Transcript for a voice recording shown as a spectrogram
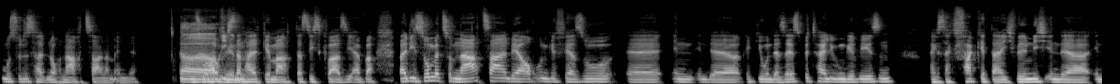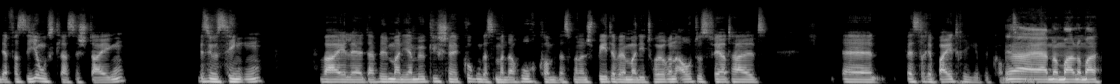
musst du das halt noch nachzahlen am Ende. Und so Ah, habe ich jeden- dann halt gemacht, dass ich es quasi einfach, weil die Summe zum Nachzahlen wäre auch ungefähr so äh, in, in der Region der Selbstbeteiligung gewesen. Da habe ich gesagt, fuck it, da ich will nicht in der in der Versicherungsklasse steigen, beziehungsweise hinken, weil äh, da will man ja möglichst schnell gucken, dass man da hochkommt, dass man dann später, wenn man die teuren Autos fährt, halt äh, bessere Beiträge bekommt. Ja, ja, normal, normal.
